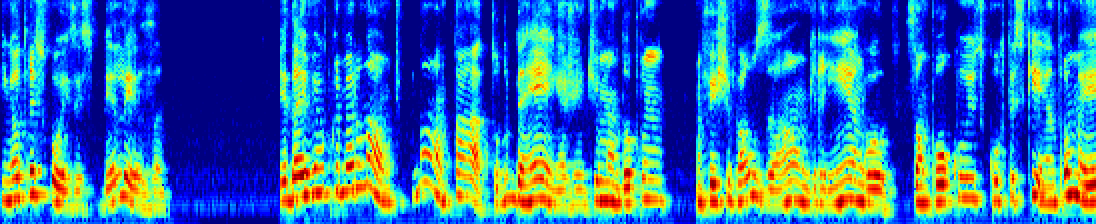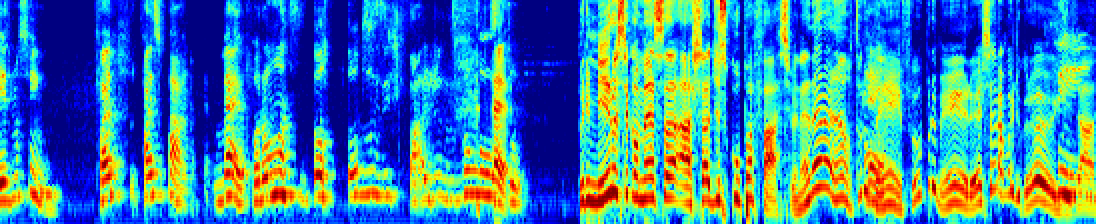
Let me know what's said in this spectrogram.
em outras coisas. Beleza. E daí vem o primeiro não. Tipo, não, tá, tudo bem. A gente mandou para um, um festivalzão gringo. São poucos curtas que entram mesmo, assim. Faz, faz parte. Velho, foram assim, to- todos os estágios do É, luto. Primeiro você começa a achar desculpa fácil, né? Não, não, não, tudo é. bem, foi o primeiro, esse era muito grande. Já.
